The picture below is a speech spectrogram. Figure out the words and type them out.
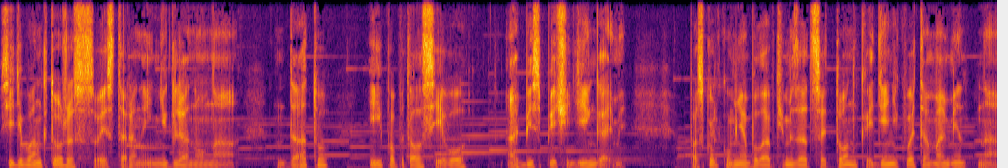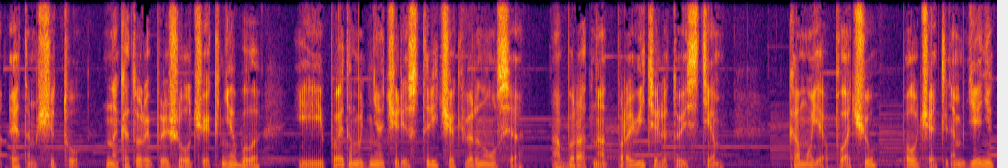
Ситибанк тоже со своей стороны не глянул на дату и попытался его обеспечить деньгами. Поскольку у меня была оптимизация тонкая, денег в этот момент на этом счету, на который пришел чек, не было, и поэтому дня через три чек вернулся обратно отправителя, то есть тем, кому я плачу, получателям денег,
